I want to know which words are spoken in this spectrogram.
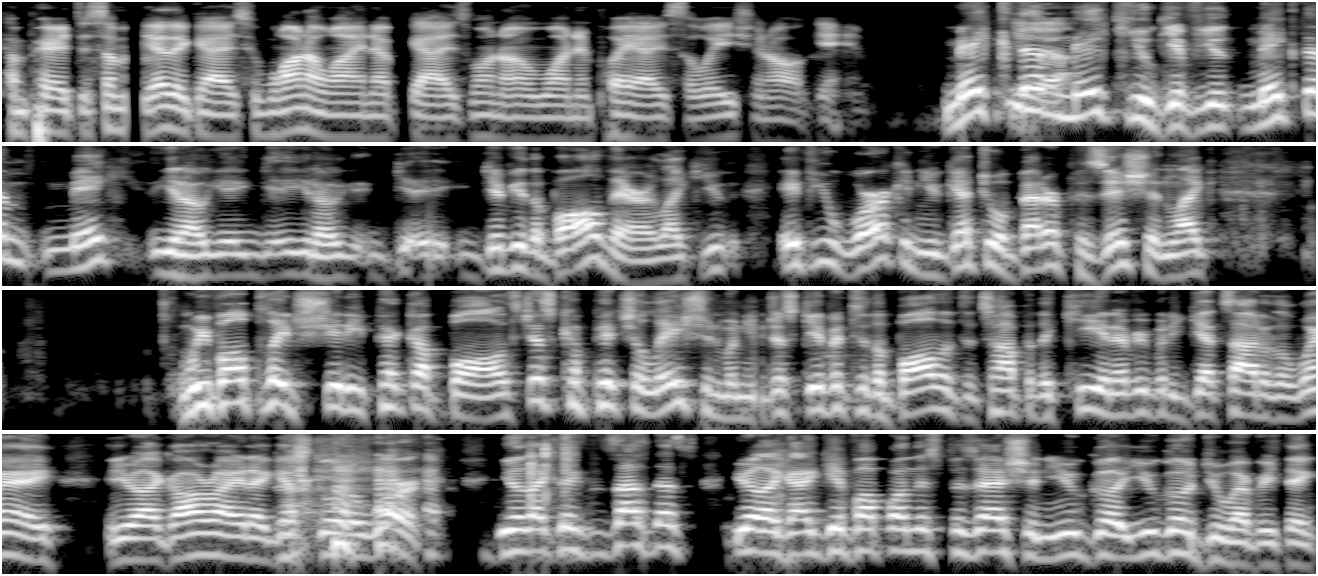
compared to some of the other guys who want to line up guys one on one and play isolation all game. Make them yeah. make you give you make them make you know you, you know give you the ball there. Like you, if you work and you get to a better position, like We've all played shitty pickup ball. It's just capitulation when you just give it to the ball at the top of the key and everybody gets out of the way. And you're like, all right, I guess go to work. you know, like, like that's, that's you're like, I give up on this possession. You go, you go do everything.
